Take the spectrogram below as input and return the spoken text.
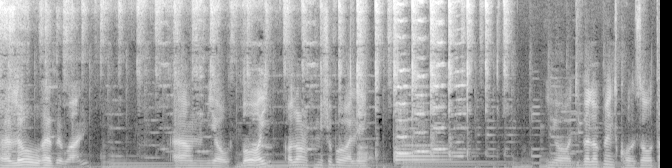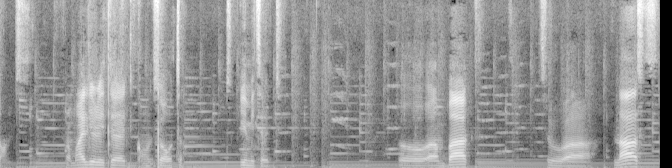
Hello everyone. Um, your boy Olorun Fumishobowale, your development consultant from Highly Rated Consultant Limited. So I'm back to uh, last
